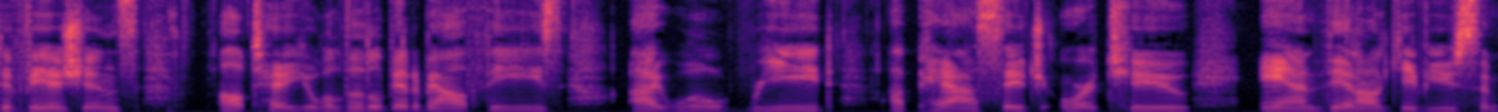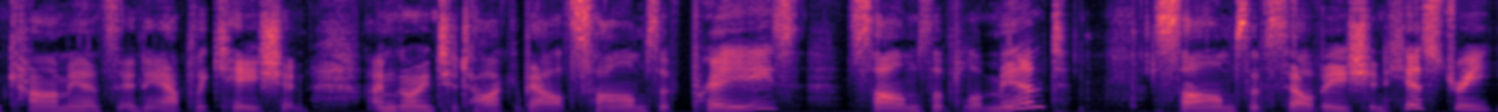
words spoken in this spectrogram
divisions I'll tell you a little bit about these. I will read a passage or two, and then I'll give you some comments and application. I'm going to talk about Psalms of Praise, Psalms of Lament, Psalms of Salvation History,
